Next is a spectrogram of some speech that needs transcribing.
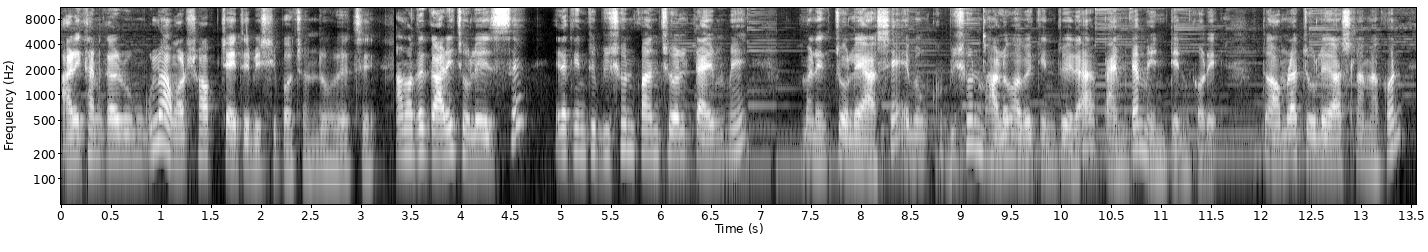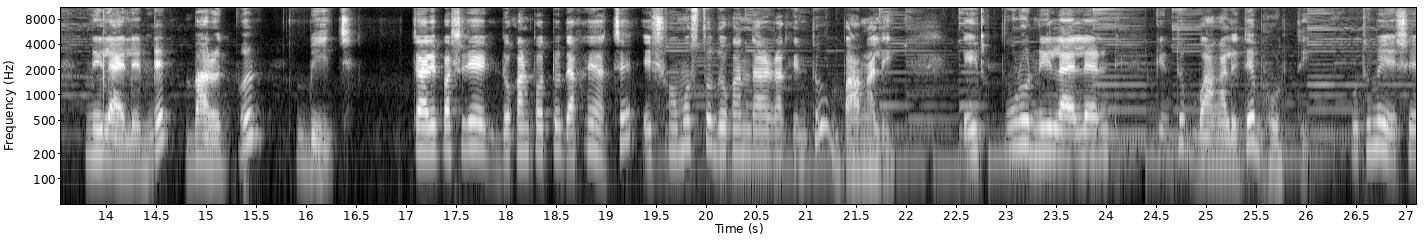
আর এখানকার রুমগুলো আমার সব চাইতে বেশি পছন্দ হয়েছে। আমাদের গাড়ি চলে এসছে, এরা কিন্তু ভীষণ পাঞ্চুয়াল টাইমে মানে চলে আসে এবং খুব ভীষণ ভালোভাবে কিন্তু এরা টাইমটা মেনটেন করে। তো আমরা চলে আসলাম এখন নীল আইল্যান্ডের ভারতপুর বিচ চারিপাশে যে দোকানপত্র দেখা যাচ্ছে, এই সমস্ত দোকানদাররা কিন্তু বাঙালি। এই পুরো নীল আইল্যান্ড কিন্তু বাঙালিতে ভর্তি। প্রথমে এসে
